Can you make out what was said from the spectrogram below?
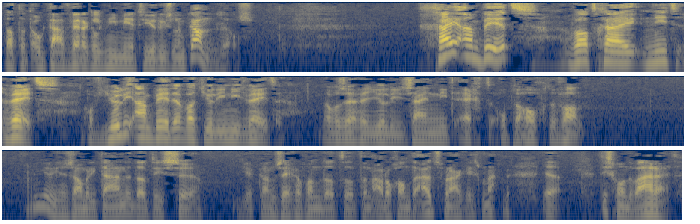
Dat het ook daadwerkelijk niet meer te Jeruzalem kan zelfs. Gij aanbidt wat gij niet weet. Of jullie aanbidden wat jullie niet weten. Dat wil zeggen, jullie zijn niet echt op de hoogte van. Jullie zijn Samaritanen, dat is, uh, je kan zeggen van dat dat een arrogante uitspraak is, maar ja, het is gewoon de waarheid.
